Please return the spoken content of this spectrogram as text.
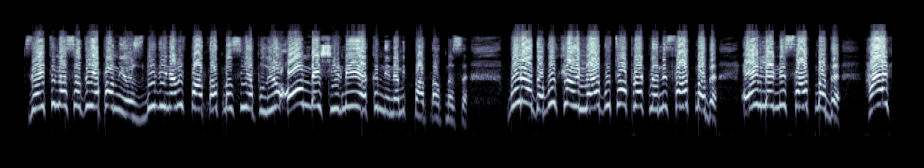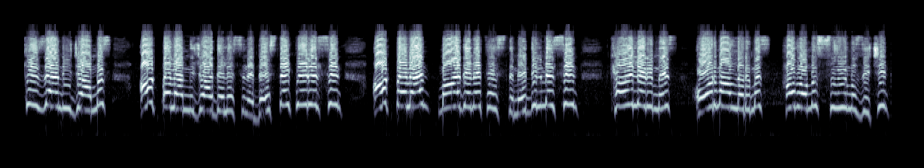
Zeytin hasadı yapamıyoruz. Bir dinamit patlatması yapılıyor. 15-20'ye yakın dinamit patlatması. Burada bu köylüler bu topraklarını satmadı. Evlerini satmadı. Herkesten ricamız Akbelen mücadelesine destek verilsin. Akbelen madene teslim edilmesin. Köylerimiz, ormanlarımız, havamız, suyumuz için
